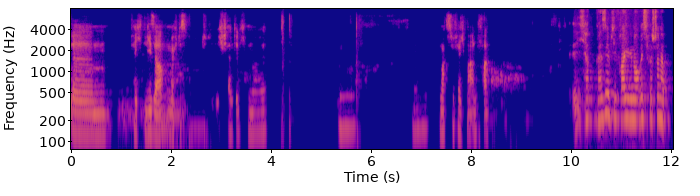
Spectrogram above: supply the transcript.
ähm, vielleicht Lisa, möchtest ich schalte dich mal. Magst du vielleicht mal anfangen? Ich hab, weiß nicht, ob ich die Frage genau richtig verstanden habe.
